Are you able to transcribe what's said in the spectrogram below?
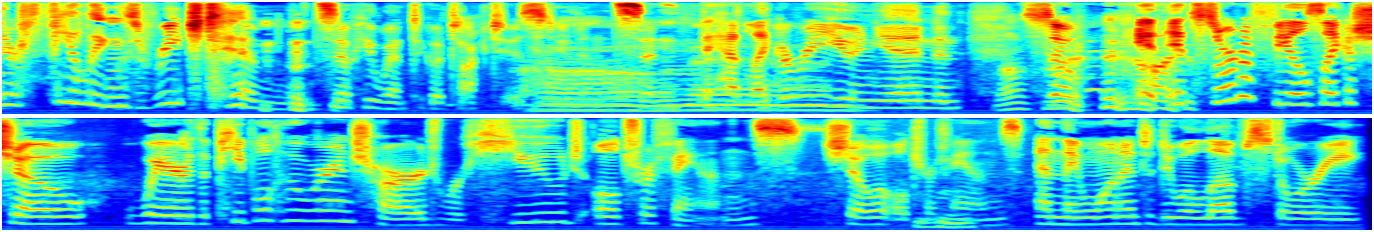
their feelings reached him and so he went to go talk to his students Oh, and they had like a reunion and That's so very it, it sort of feels like a show where the people who were in charge were huge Ultra fans, Showa Ultra Mm-hmm. fans, and they wanted to do a love story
